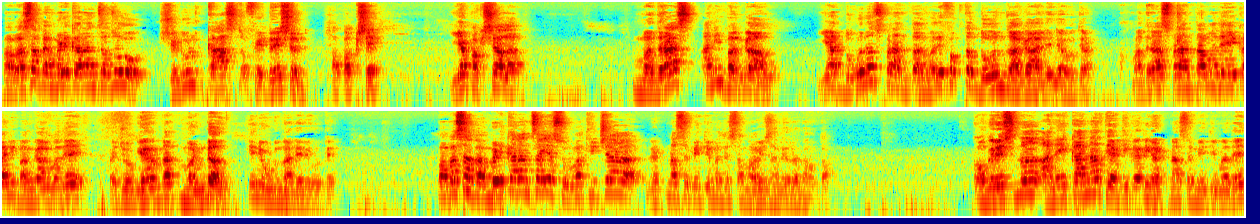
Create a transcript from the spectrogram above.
बाबासाहेब आंबेडकरांचा जो शेड्यूल कास्ट फेडरेशन हा पक्ष आहे या पक्षाला मद्रास आणि बंगाल या दोनच प्रांतांमध्ये फक्त दोन जागा आलेल्या होत्या. मद्रास प्रांतामध्ये एक आणि बंगालमध्ये जोगेंद्रनाथ मंडल हे निवडून आलेले होते. बाबासाहेब आंबेडकरांचा या सुरुवातीच्या घटना समितीमध्ये समावेश झालेला नव्हता. काँग्रेसनं अनेकांना त्या ठिकाणी घटना समितीमध्ये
